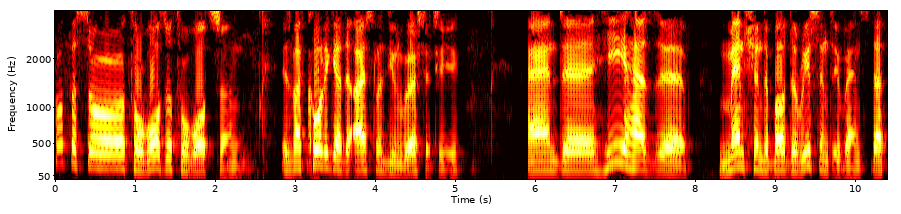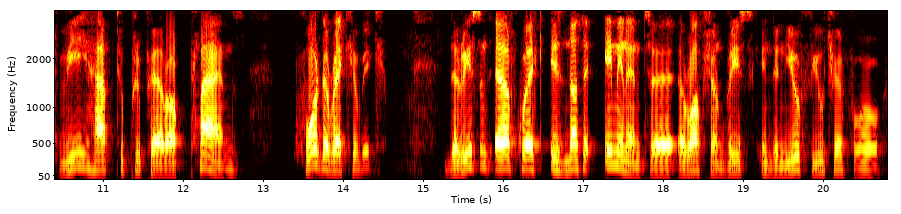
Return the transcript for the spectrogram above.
Professor Thorvaldur Thordarson is my colleague at the Iceland University, and uh, he has uh, mentioned about the recent events that we have to prepare our plans for the Reykjavik. The recent earthquake is not an imminent uh, eruption risk in the near future for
